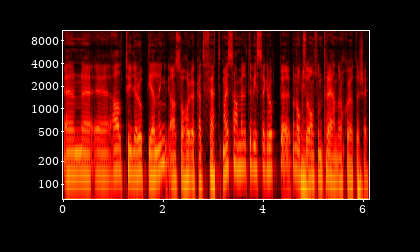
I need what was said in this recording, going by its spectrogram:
en eh, allt tydligare uppdelning. Alltså har ökat fetma i samhället i vissa grupper men också mm. de som tränar och sköter sig.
